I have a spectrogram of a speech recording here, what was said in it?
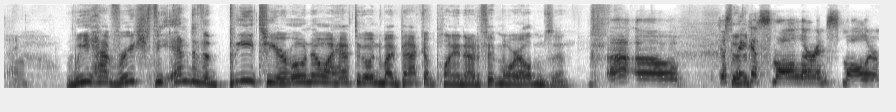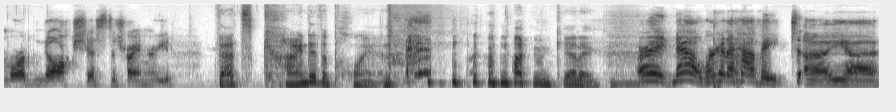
Dang. We have reached the end of the B tier. Oh no, I have to go into my backup plan now to fit more albums in. Uh oh. Just So make the- it smaller and smaller and more obnoxious to try and read. That's kind of the plan. I'm not even kidding. All right, now we're gonna have a, a uh,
